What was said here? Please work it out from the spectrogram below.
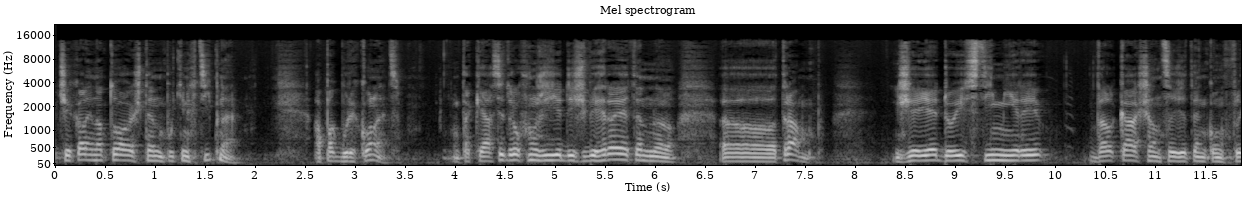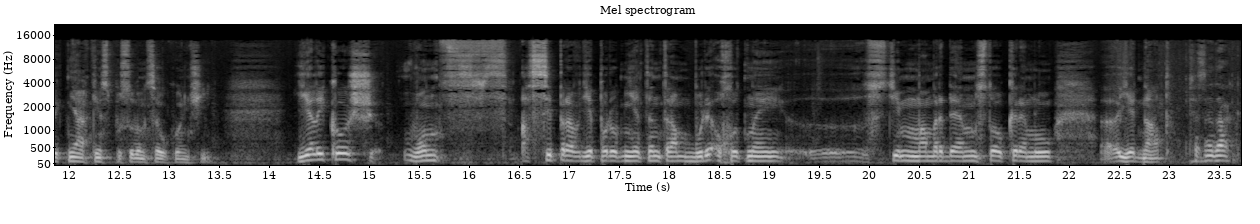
čekali na to, až ten Putin chcípne a pak bude konec, tak já si troufnu říct, že když vyhraje ten uh, Trump, že je do jisté míry velká šance, že ten konflikt nějakým způsobem se ukončí. Jelikož on asi pravděpodobně ten Trump bude ochotný s tím mamrdem z toho Kremlu eh, jednat. Přesně tak.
